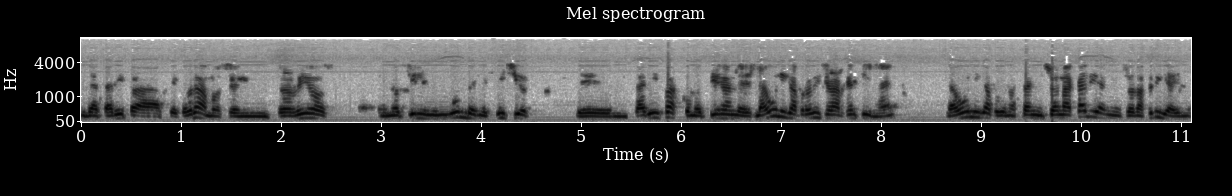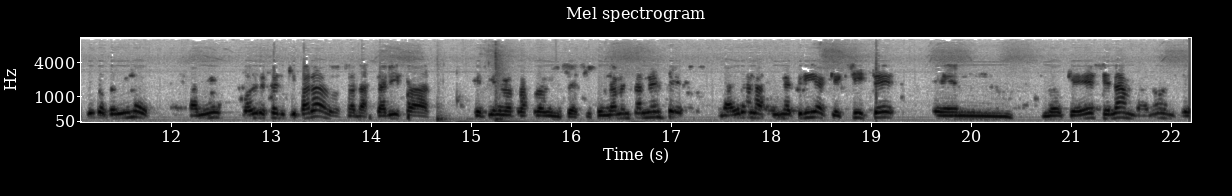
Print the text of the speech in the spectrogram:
y la tarifa que cobramos. En Entre Ríos no tiene ningún beneficio de tarifas como tienen, la única provincia en Argentina, ¿eh? la única porque no está en zona cálida ni en zona fría. Y nosotros pedimos también poder ser equiparados a las tarifas que tienen otras provincias. Y fundamentalmente la gran asimetría que existe en lo que es el AMBA, ¿no? entre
